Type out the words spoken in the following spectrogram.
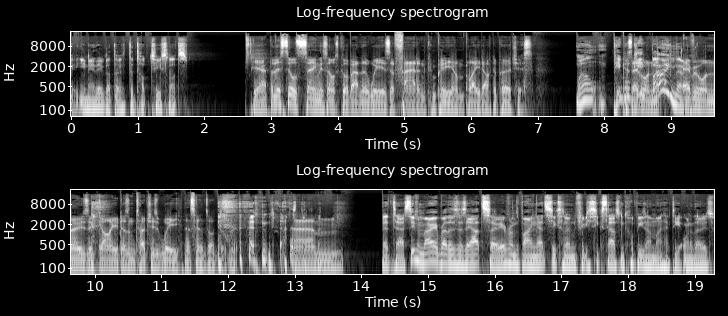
you know they've got the, the top two slots. Yeah, but they're still saying this article about the Wii is a fad and completely unplayed after purchase. Well, people keep everyone, buying them. everyone knows a guy who doesn't touch his Wii. That sounds odd, doesn't it? Um, but uh, Super Mario Brothers is out, so everyone's buying that. Six hundred fifty-six thousand copies. I might have to get one of those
